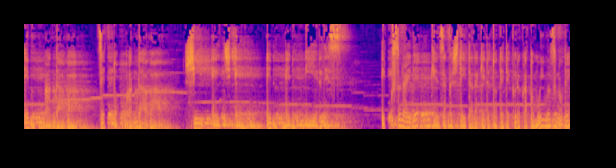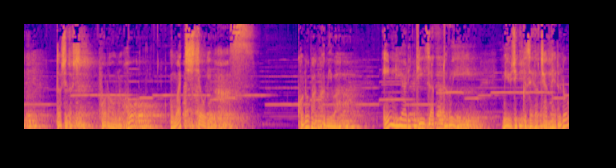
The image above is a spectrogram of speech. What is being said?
M アンダーバー Z アンダーバー CHANNEL です。X 内で検索していただけると出てくるかと思いますのでどしどしフォローの方お待ちしております。この番組は In Reality the Dream ミュージックゼロチャンネルの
